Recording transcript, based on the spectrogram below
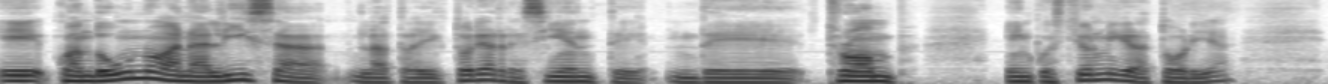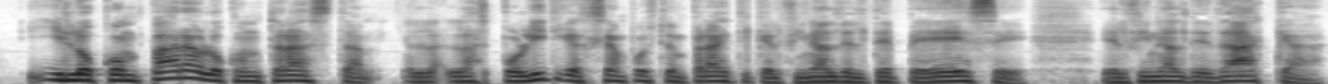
eh, cuando uno analiza la trayectoria reciente de Trump en cuestión migratoria, y lo compara o lo contrasta, las políticas que se han puesto en práctica, el final del TPS, el final de DACA,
